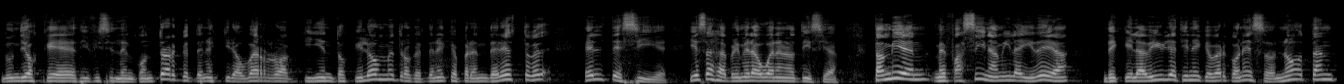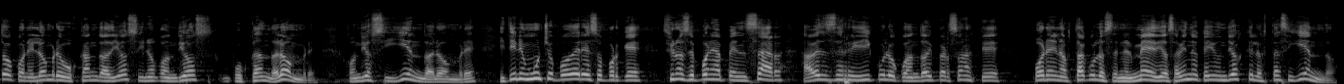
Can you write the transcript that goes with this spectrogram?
de un Dios que es difícil de encontrar, que tenés que ir a verlo a 500 kilómetros, que tenés que aprender esto, Él te sigue. Y esa es la primera buena noticia. También me fascina a mí la idea de que la Biblia tiene que ver con eso, no tanto con el hombre buscando a Dios, sino con Dios buscando al hombre, con Dios siguiendo al hombre. Y tiene mucho poder eso porque si uno se pone a pensar, a veces es ridículo cuando hay personas que ponen obstáculos en el medio, sabiendo que hay un Dios que lo está siguiendo.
